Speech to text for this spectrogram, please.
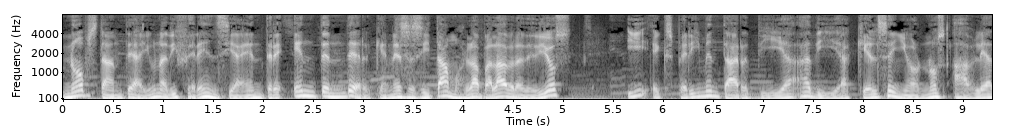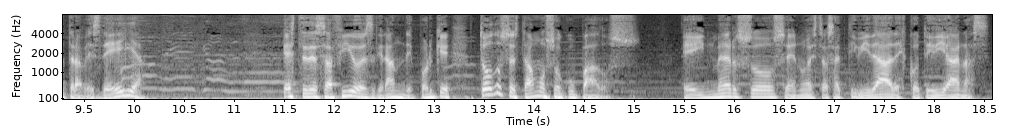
no obstante hay una diferencia entre entender que necesitamos la palabra de Dios y experimentar día a día que el Señor nos hable a través de ella. Este desafío es grande porque todos estamos ocupados e inmersos en nuestras actividades cotidianas.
